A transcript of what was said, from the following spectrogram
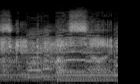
Escape my sight.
